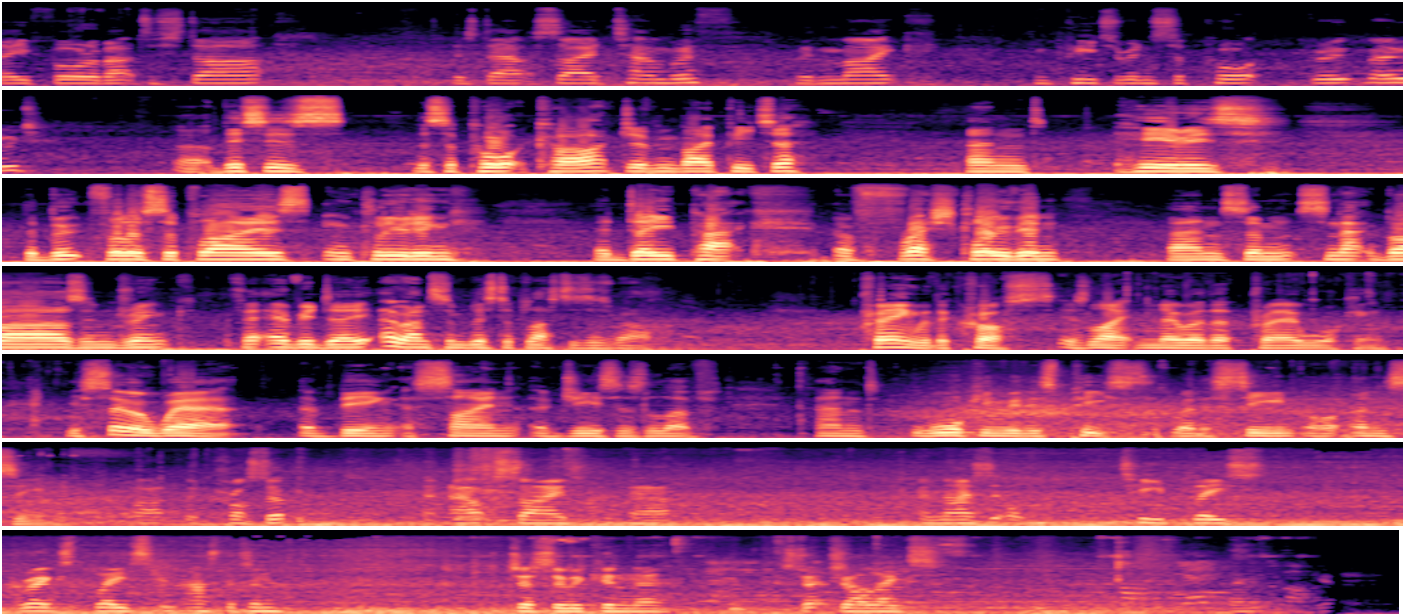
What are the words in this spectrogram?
Day four about to start. Just outside Tamworth with Mike and Peter in support group mode. Uh, this is the support car driven by Peter, and here is the boot full of supplies, including a day pack of fresh clothing and some snack bars and drink for every day. Oh, and some blister plasters as well. Praying with the cross is like no other prayer walking. You're so aware of being a sign of Jesus' love and walking with his peace, whether seen or unseen. Park the cross up outside uh, a nice little tea place, Greg's place in Atherstone, just so we can uh, stretch our legs.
